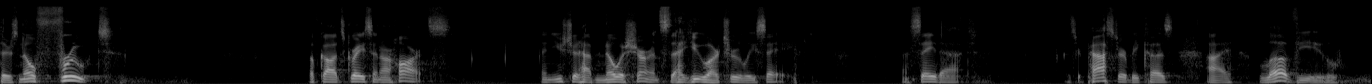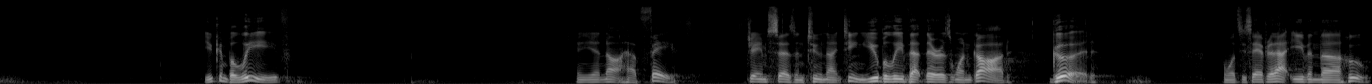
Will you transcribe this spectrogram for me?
There's no fruit of God's grace in our hearts, then you should have no assurance that you are truly saved. I say that as your pastor because I love you. You can believe and yet not have faith. James says in 2:19, "You believe that there is one God." good. And what's he say after that? Even the who?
